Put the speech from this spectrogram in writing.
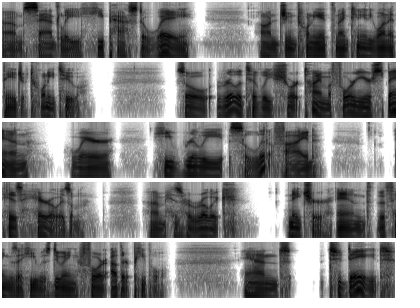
um, sadly, he passed away on June 28th, 1981, at the age of 22. So, relatively short time, a four year span where he really solidified his heroism, um, his heroic nature, and the things that he was doing for other people. And to date,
